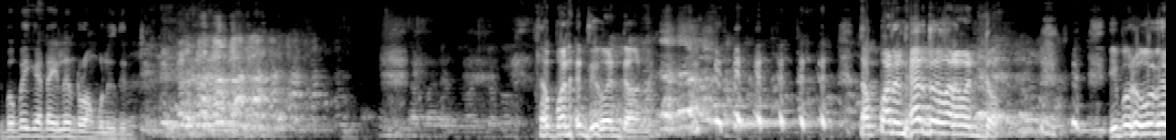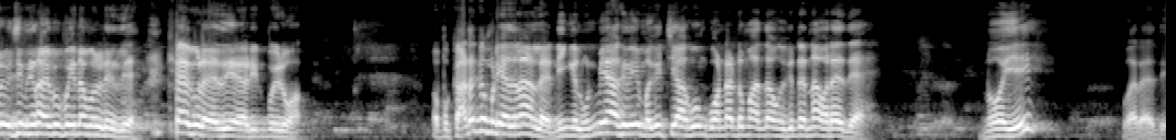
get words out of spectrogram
இப்போ போய் கேட்டால் இல்லைன்றவான் உங்களுக்கு தப்பான இடத்துக்கு வந்துட்டோம். தப்பான நேரத்தில் வர வந்துட்டோம். இப்போ ரொம்ப பேர் வச்சுருக்கிறான் இப்போ போய் என்ன பண்ண முடியாது கேட்கக்கூடாது அப்படின்னு போயிடுவான். அப்போ கடக்க முடியாதுலாம் இல்லை நீங்கள் உண்மையாகவே மகிழ்ச்சியாகவும் கொண்டாட்டமாக இருந்தால் உங்ககிட்ட என்ன வராது? நோய் வராது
